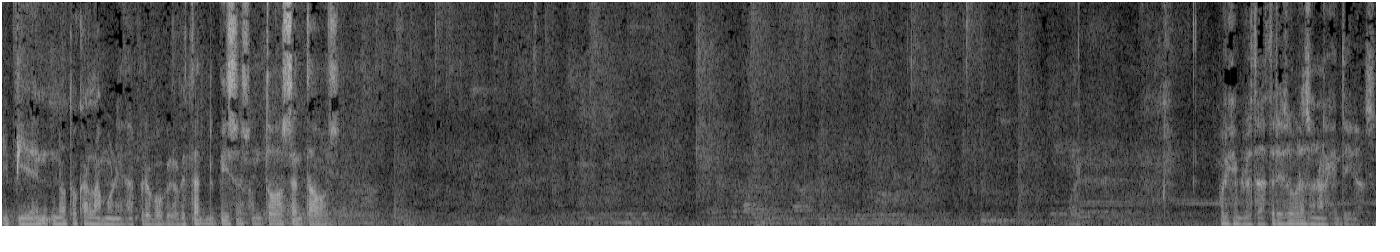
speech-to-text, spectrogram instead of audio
Y piden no tocar las monedas, pero porque lo que está en el piso son todos centavos. Por ejemplo, estas tres obras son argentinas.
